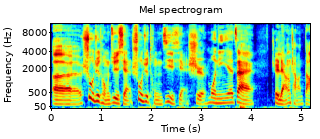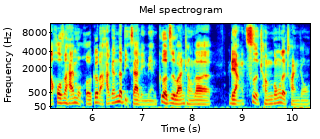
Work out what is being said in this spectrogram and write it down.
呃，数据统计显，数据统计显示，莫尼耶在。这两场打霍芬海姆和哥本哈根的比赛里面，各自完成了两次成功的传中。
